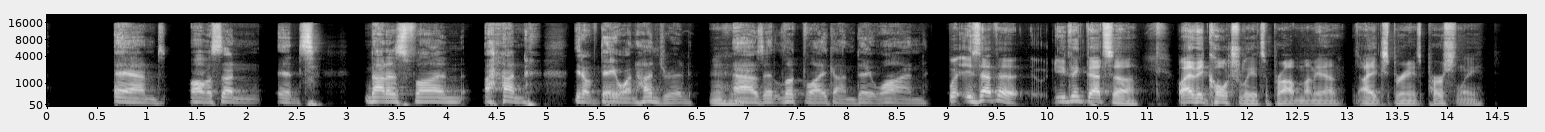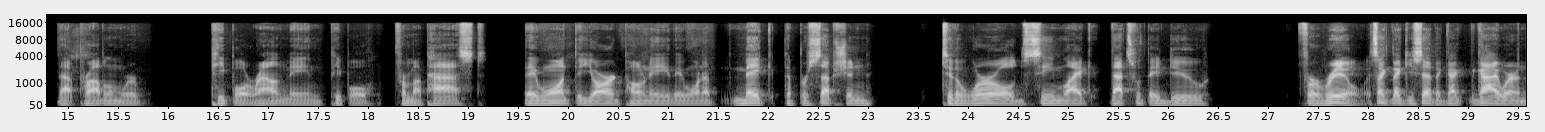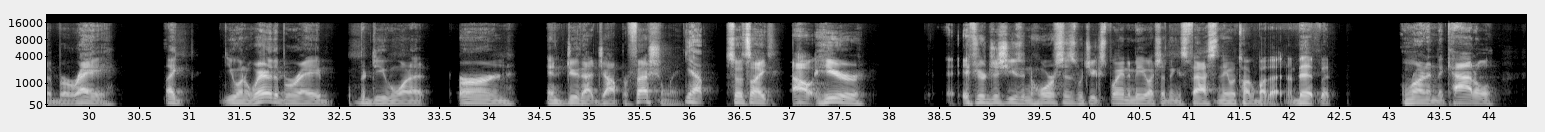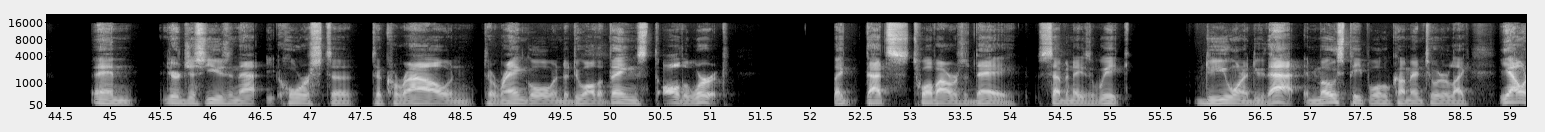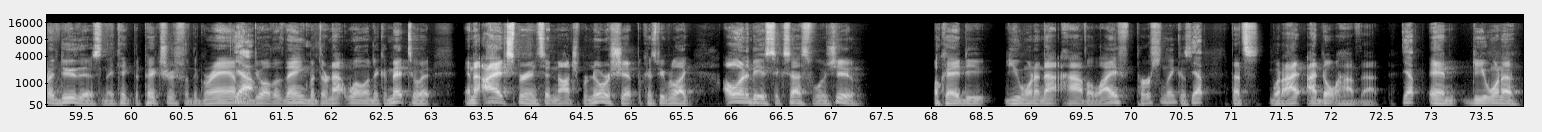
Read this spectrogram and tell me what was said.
And all of a sudden, it's not as fun on you know day 100 Mhm. as it looked like on day one. Well, is that the? Do you think that's a? Well, I think culturally it's a problem. I mean, I, I experienced personally that problem where people around me and people from my past they want the yard pony. They want to make the perception to the world seem like that's what they do for real. It's like like you said, the guy, the guy wearing the beret. Like you want to wear the beret, but do you want to earn and do that job professionally? Yep. So it's like out here, if you're just using horses, which you explained to me, which I think is fascinating, we'll talk about that in a bit, but running the cattle and you're just using that horse to to corral and to wrangle and to do all the things, all the work. Like that's 12 hours a day, seven days a week. Do you want to do that? And most people who come into it are like, yeah, I want to do this. And they take the pictures for the gram, Yeah. they do all the things, but they're not willing to commit to it. And I experience it in entrepreneurship because people are like, I want to be as successful as you. Okay, do you, do you want to not have a life personally? Because Yep. that's what I, I don't have that. Yep. And do you want to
